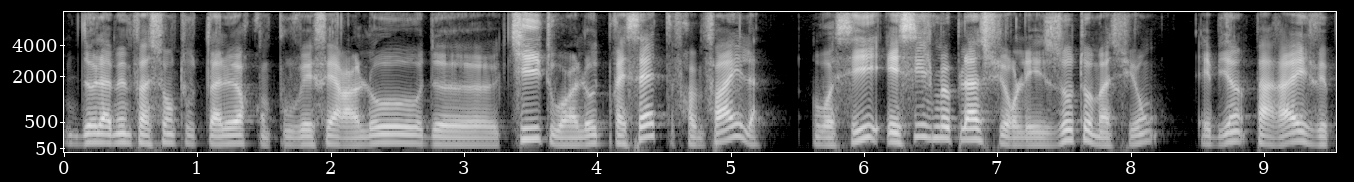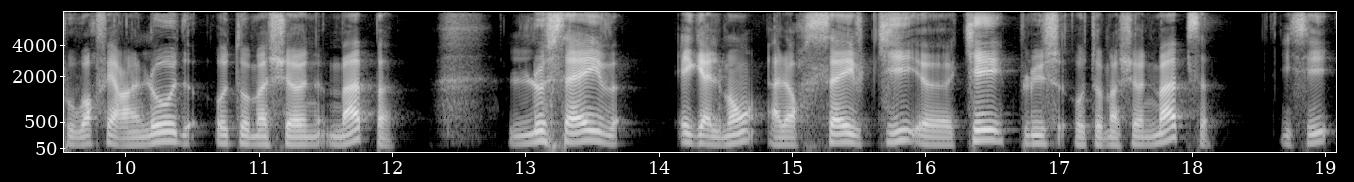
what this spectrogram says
de la même façon tout à l'heure qu'on pouvait faire un load kit ou un load preset from file. Voici. Et si je me place sur les automations, eh bien, pareil, je vais pouvoir faire un load automation map. Le save également. Alors, save key, euh, plus automation maps? Ici,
